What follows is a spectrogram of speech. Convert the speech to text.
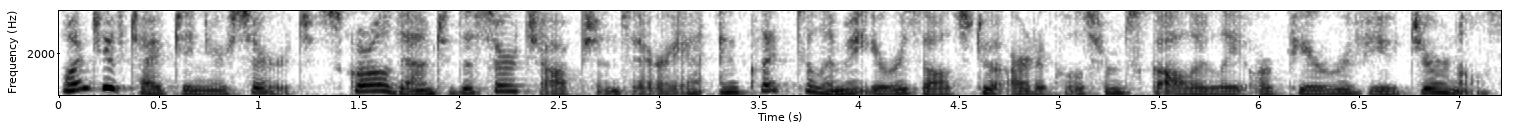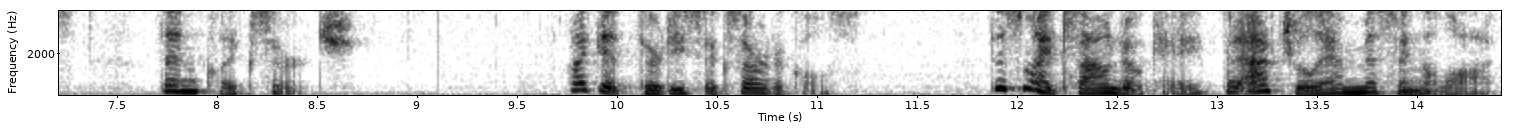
Once you've typed in your search, scroll down to the Search Options area and click to limit your results to articles from scholarly or peer-reviewed journals. Then click Search. I get 36 articles. This might sound okay, but actually I'm missing a lot.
